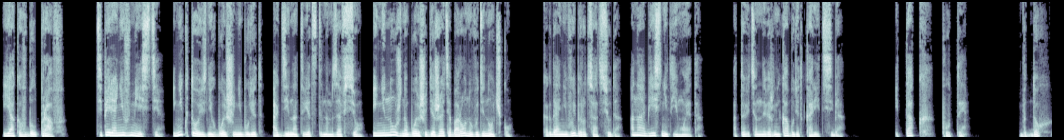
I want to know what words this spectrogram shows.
Яков был прав. Теперь они вместе, и никто из них больше не будет один ответственным за все. И не нужно больше держать оборону в одиночку. Когда они выберутся отсюда, она объяснит ему это. А то ведь он наверняка будет корить себя. Итак, путы. Вдох.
